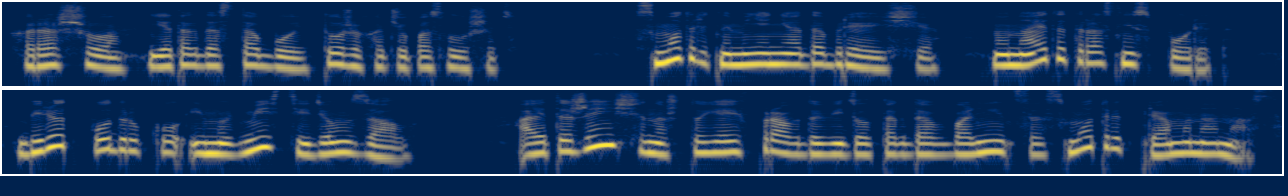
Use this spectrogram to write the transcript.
Хорошо, я тогда с тобой, тоже хочу послушать. Смотрит на меня неодобряюще, но на этот раз не спорит. Берет под руку, и мы вместе идем в зал. А эта женщина, что я и вправду видел тогда в больнице, смотрит прямо на нас.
